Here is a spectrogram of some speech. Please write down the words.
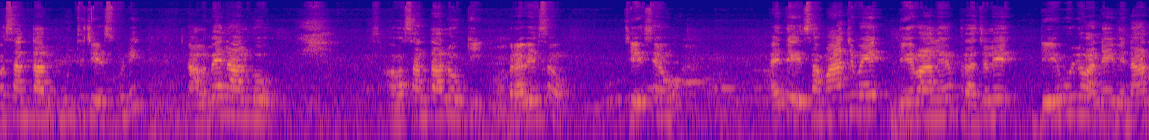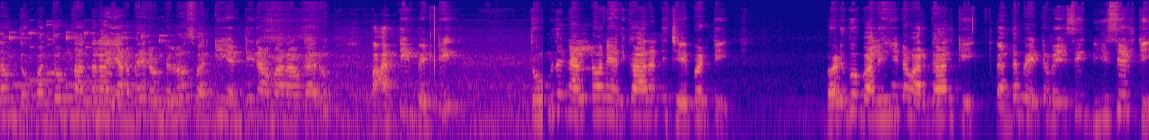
వసంతాలు పూర్తి చేసుకుని నలభై నాలుగో వసంతాలోకి ప్రవేశం చేసాము అయితే సమాజమే దేవాలయం ప్రజలే దేవుళ్ళు అనే వినాదంతో పంతొమ్మిది వందల ఎనభై రెండులో స్వర్గీయ ఎన్టీ రామారావు గారు పార్టీ పెట్టి తొమ్మిది నెలల్లోనే అధికారాన్ని చేపట్టి బడుగు బలహీన వర్గాలకి పెద్దపీట వేసి బీసీలకి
